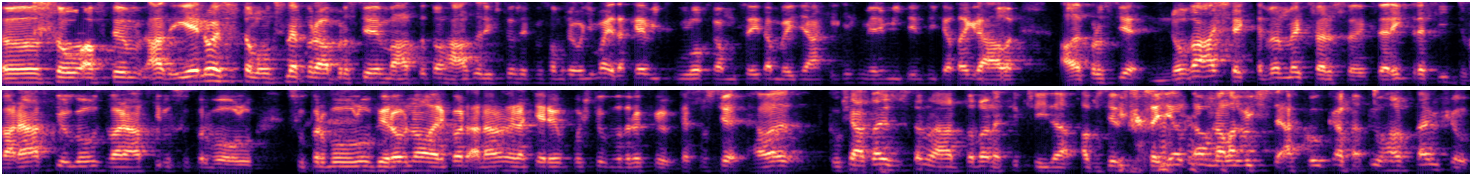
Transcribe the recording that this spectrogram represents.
uh, jsou a v tom, a jedno, jestli jste long snapper a prostě máte to házet, když to řeknu, samozřejmě oni mají také víc úloh a musí tam být nějakých těch meetingcích a tak dále, ale prostě nováček Evan McPherson, který trefí 12 field goals 12 do Super Bowlu, Super Bowlu vyrovnal rekord Adam Ratiery počtu do tak prostě, hele, kouč, já tady zůstanu, já tohle nechci přijít a, a prostě seděl tam na lavičce a koukal na tu halftime show.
